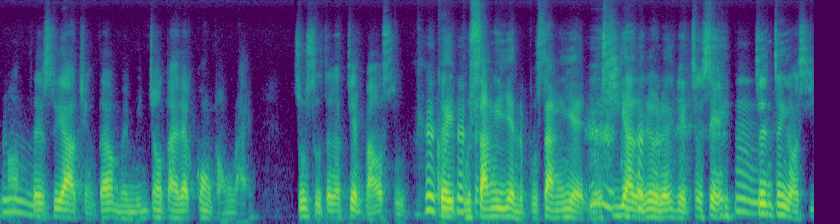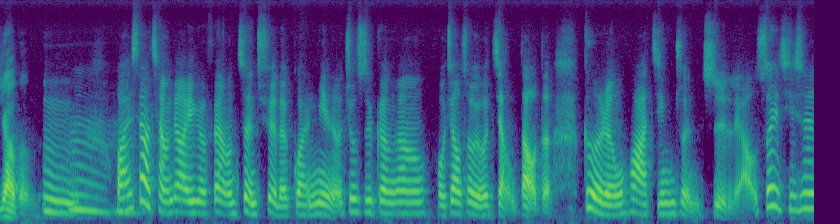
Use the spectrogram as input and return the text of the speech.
啊、嗯，这是要请到我们民众大家共同来支持这个健保署，可以不上医院的不上医院，有需要的就留给这些真正有需要的人，嗯。嗯我还是要强调一个非常正确的观念，就是刚刚侯教授有讲到的个人化精准治疗。所以其实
